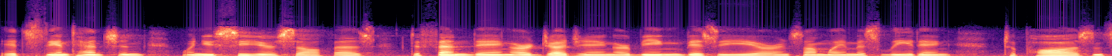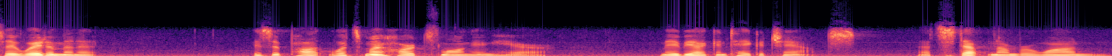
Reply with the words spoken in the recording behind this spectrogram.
It's the intention when you see yourself as defending or judging or being busy or in some way misleading to pause and say, wait a minute. Is it po- what's my heart's longing here? Maybe I can take a chance. That's step number one.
